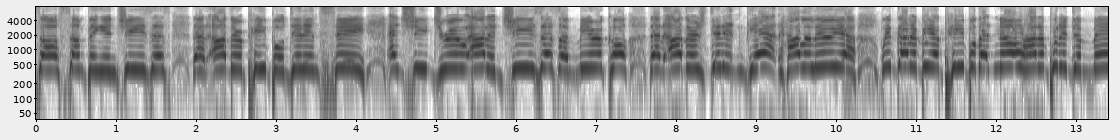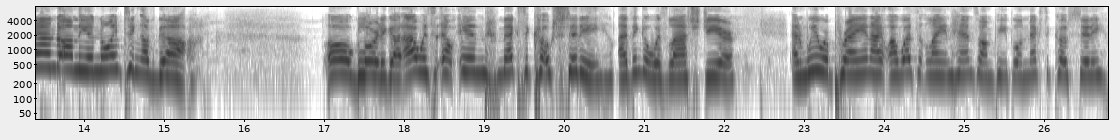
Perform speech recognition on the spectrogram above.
saw something in Jesus that other people didn't see. And she drew out of Jesus a miracle that others didn't get. Hallelujah. We've got to be a people that know how to put a demand on the anointing of God. Oh, glory to God. I was in Mexico City, I think it was last year, and we were praying. I, I wasn't laying hands on people in Mexico City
